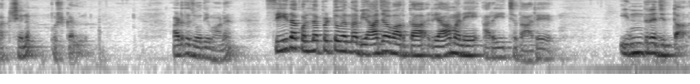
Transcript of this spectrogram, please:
തക്ഷനും പുഷ്കലനും. അടുത്ത ചോദ്യമാണ് സീത കൊല്ലപ്പെട്ടുവെന്ന വ്യാജ വാർത്ത രാമനെ അറിയിച്ചതാര്? ഇന്ദ്രജിത്താണ്.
